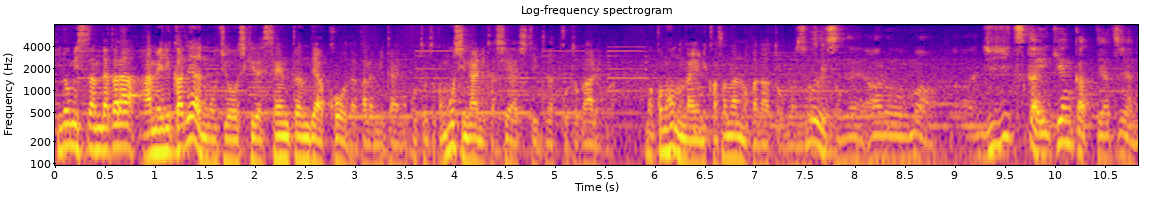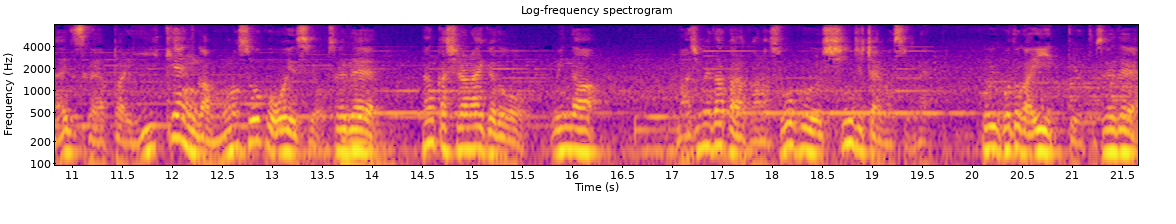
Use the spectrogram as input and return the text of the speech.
ひろみさんだからアメリカではもう常識で先端ではこうだからみたいなこととかもし何かシェアしていただくことがあれば、まあ、この本の内容に重なるのかなと思いますけど。そうですね。あの、まあ、事実か意見かってやつじゃないですがやっぱり意見がものすごく多いですよ。それで、なんか知らないけどみんな真面目だからかな。すごく信じちゃいますよね。こういうことがいいって言うと。それで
